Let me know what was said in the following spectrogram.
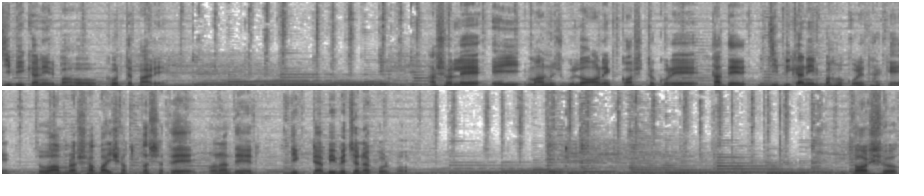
জীবিকা নির্বাহ করতে পারে। আসলে এই মানুষগুলো অনেক কষ্ট করে তাদের জীবিকা নির্বাহ করে থাকে। তো আমরা সবাই সততার সাথে ওনাদের দিকটা বিবেচনা করব। দর্শক,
